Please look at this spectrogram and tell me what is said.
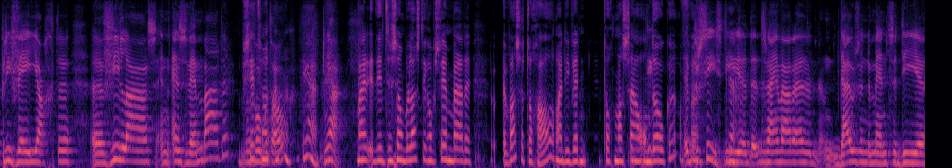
privéjachten, villa's en, en zwembaden. Zit bijvoorbeeld wel, ook. Ah, ja. ja. Maar zo'n belasting op zwembaden was er toch al, maar die werd toch massaal ontdoken? Of, precies. Die, ja. Er zijn, waren duizenden mensen die uh,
